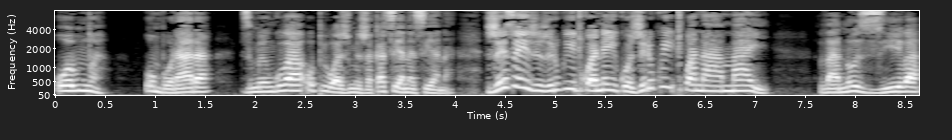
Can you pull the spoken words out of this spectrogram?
omwa omborara dzimwe nguva opiwa zvimwe zvakasiyana-siyana. Zvese izvi zviri kuitwa neiko? Zviri kuitwa naamai vanoziva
